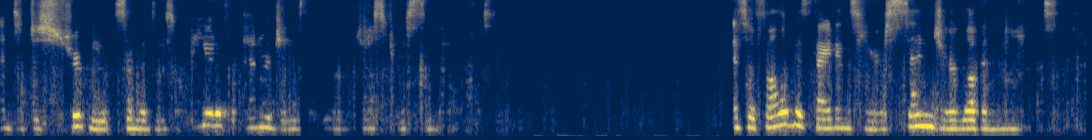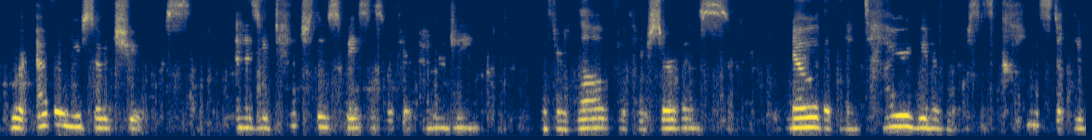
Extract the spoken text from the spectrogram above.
and to distribute some of these beautiful energies that you have just received. And so follow his guidance here. Send your love and light wherever you so choose. And as you touch those spaces with your energy, with your love, with your service, know that the entire universe is constantly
